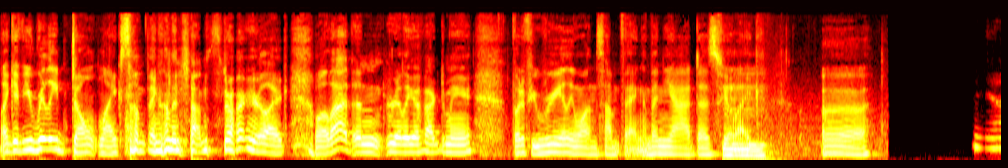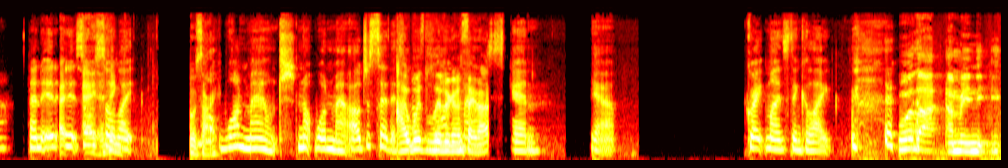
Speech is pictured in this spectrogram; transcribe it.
Like, if you really don't like something on the gem store, you're like, well, that didn't really affect me. But if you really want something, then yeah, it does feel like, uh, Yeah, and it, it's I- I also think- like oh, sorry. not one mount, not one mount. I'll just say this. I not was literally gonna say that. Skin. Yeah. Great minds think alike. well, that I mean,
